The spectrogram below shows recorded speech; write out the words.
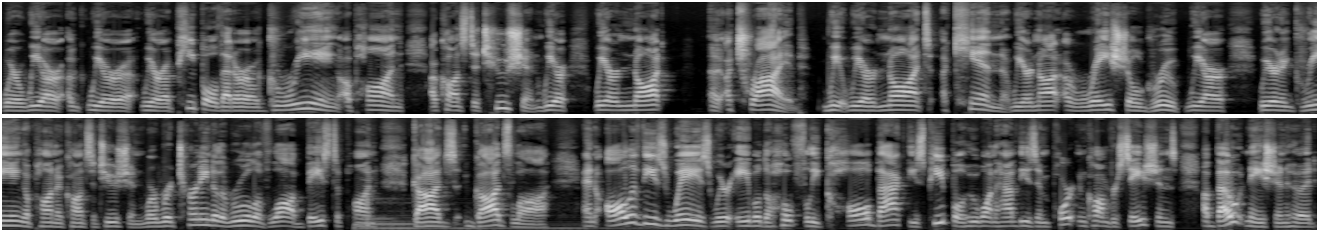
where we are a, we are a, we are a people that are agreeing upon a constitution. We are we are not a, a, tribe. We we are not a kin. We are not a racial group. We are we are agreeing upon a constitution. We're returning to the rule of law based upon God's God's law. And all of these ways we're able to hopefully call back these people who want to have these important conversations about nationhood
